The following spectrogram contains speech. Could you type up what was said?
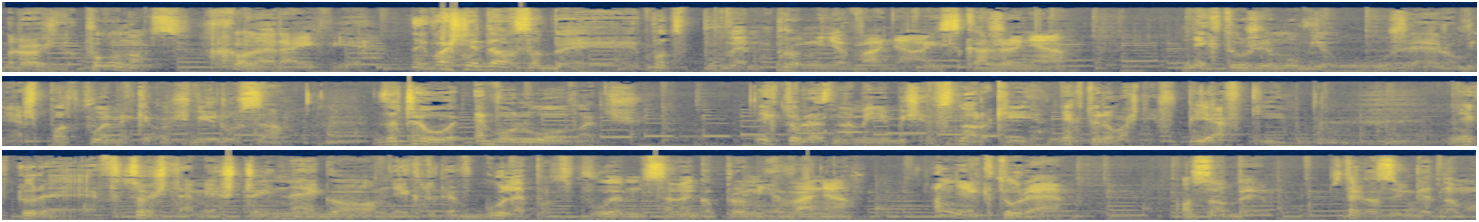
mroźną północ. Cholera ich wie. No i właśnie te osoby pod wpływem promieniowania i skażenia, niektórzy mówią, że również pod wpływem jakiegoś wirusa, zaczęły ewoluować. Niektóre znamieniły się w snorki, niektóre właśnie w pijawki, niektóre w coś tam jeszcze innego, niektóre w ogóle pod wpływem samego promieniowania, a niektóre osoby z tego co wiadomo,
